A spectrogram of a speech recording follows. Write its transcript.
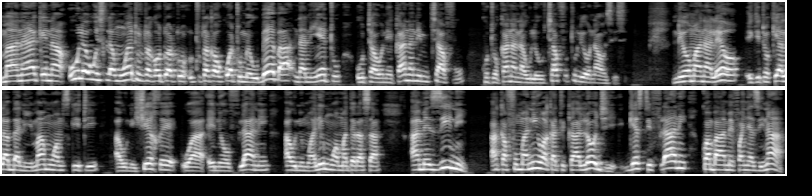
maana yake na ule Uislamu wetu tutakaokuwa tumeubeba ndani yetu utaonekana ni mchafu kutokana na ule uchafu tulionao sisi. Ndiyo maana leo ikitokea labda ni imamu wa msikiti au ni shekhe wa eneo fulani au ni mwalimu wa madarasa amezini akafumaniwa katika loji gesti fulani kwamba amefanya zinaa,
